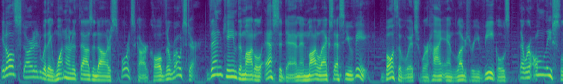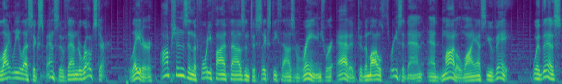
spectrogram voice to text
It all started with a $100,000 sports car called the Roadster. Then came the Model S sedan and Model X SUV, both of which were high-end luxury vehicles that were only slightly less expensive than the Roadster. Later, options in the $45,000 to $60,000 range were added to the Model 3 sedan and Model Y SUV. With this,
